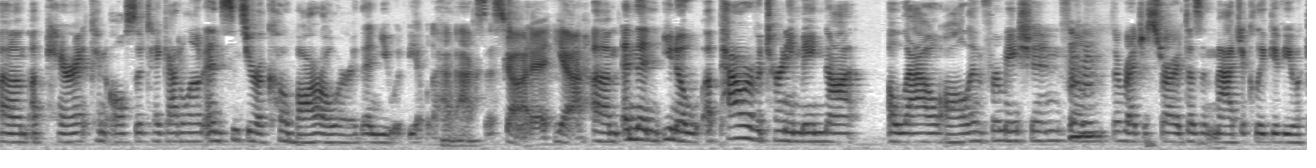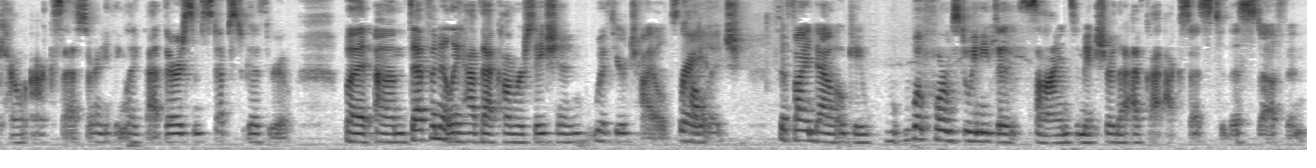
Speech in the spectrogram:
um, a parent can also take out a loan. And since you're a co-borrower, then you would be able to have Mhm. access. to Got it. Yeah. Um, and then you know a power of attorney may not allow all information from Mm-hmm. the registrar. It doesn't magically give you account access or anything like that. There are some steps to go through, but um, definitely have that conversation with your child's Right. college to find out. Okay, w- what forms do we need to sign to make sure that I've got access to this stuff and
